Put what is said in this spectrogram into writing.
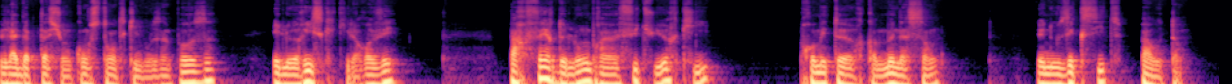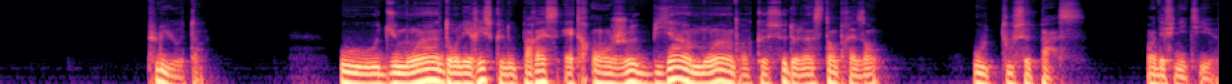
l'adaptation constante qu'il nous impose et le risque qu'il revêt par faire de l'ombre à un futur qui, prometteur comme menaçant, ne nous excite pas autant, plus autant, ou du moins dont les risques nous paraissent être en jeu bien moindres que ceux de l'instant présent, où tout se passe, en définitive.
